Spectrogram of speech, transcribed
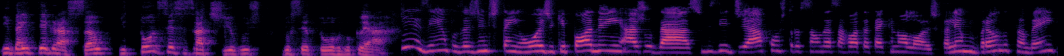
e da integração de todos esses ativos do setor nuclear. Que exemplos a gente tem hoje que podem ajudar a subsidiar a construção dessa rota tecnológica? Lembrando também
